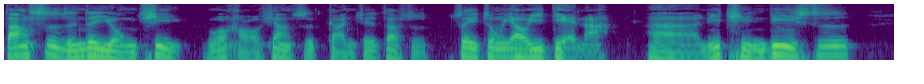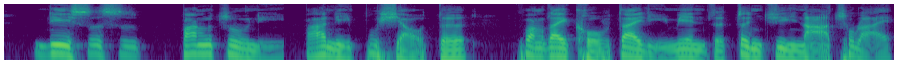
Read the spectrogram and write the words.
当事人的勇气。我好像是感觉到是最重要一点啦，啊！你请律师，律师是帮助你把你不晓得放在口袋里面的证据拿出来。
